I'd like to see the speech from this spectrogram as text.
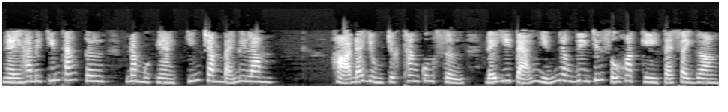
ngày 29 tháng 4 năm 1975. Họ đã dùng trực thăng quân sự để di tản những nhân viên chính phủ Hoa Kỳ tại Sài Gòn,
